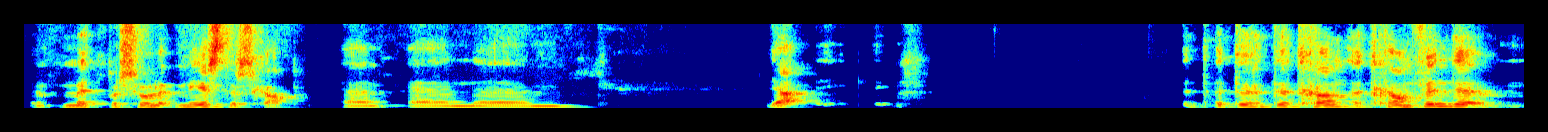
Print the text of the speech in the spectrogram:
met persoonlijk meesterschap. En, en um, ja, het, gaan, het gaan vinden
